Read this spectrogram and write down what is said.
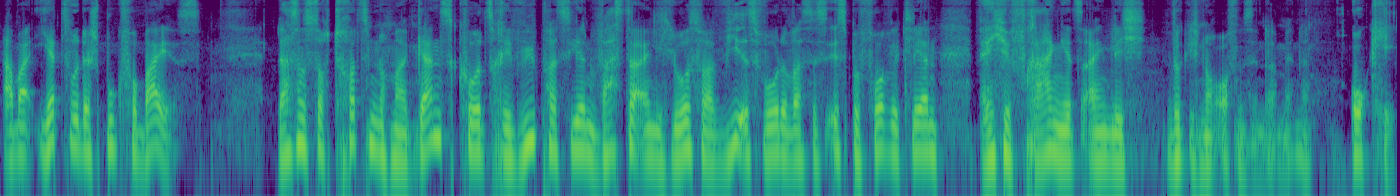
aber jetzt, wo der Spuk vorbei ist, Lass uns doch trotzdem noch mal ganz kurz Revue passieren, was da eigentlich los war, wie es wurde, was es ist, bevor wir klären, welche Fragen jetzt eigentlich wirklich noch offen sind am Ende. Okay,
